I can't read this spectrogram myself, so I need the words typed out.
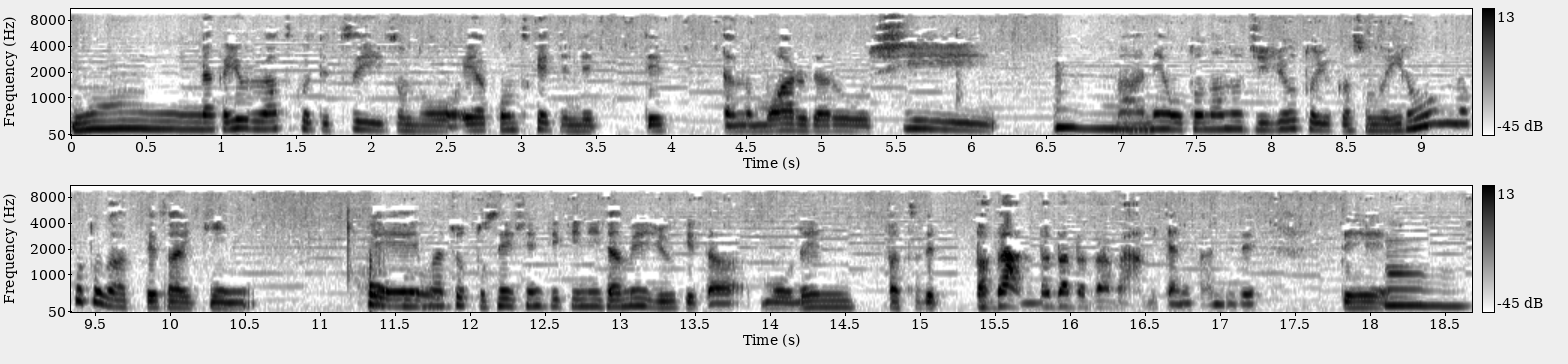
うーん、なんか夜暑くてつい、その、エアコンつけて寝てたのもあるだろうし、うんまあね、大人の事情というか、そのいろんなことがあって最近。で、まあちょっと精神的にダメージ受けた、もう連発でババン、バババババンみたいな感じで。で、うん。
